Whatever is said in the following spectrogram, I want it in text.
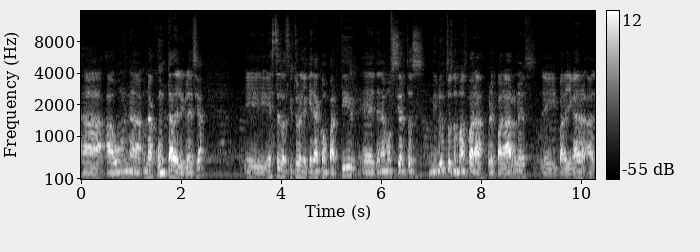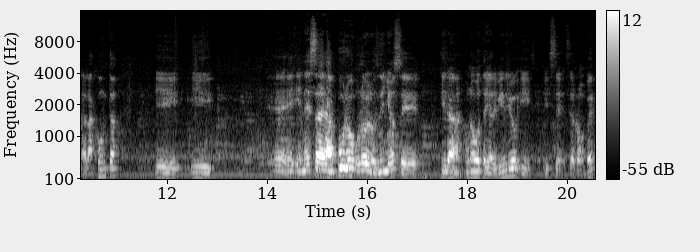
a, una, una, junta de la iglesia. Y esta es la escritura que quería compartir. Eh, tenemos ciertos minutos nomás para prepararnos eh, y para llegar a, la junta. Y, eh, en ese apuro uno de los niños tira una botella de vidrio y, y se, se, rompe.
